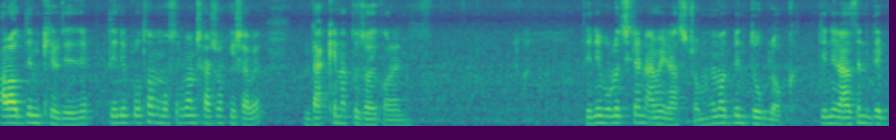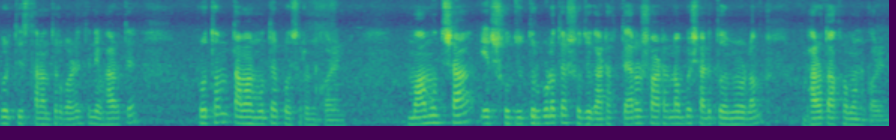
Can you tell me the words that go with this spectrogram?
আলাউদ্দিন খিলজি তিনি- প্রথম মুসলমান শাসক হিসাবে দাক্ষিণাত্য জয় করেন। তিনি বলেছিলেন, আমি রাষ্ট্র। মোহাম্মদ বিন তুগলক, তিনি রাজধানী দেবগুড়িতে স্থানান্তর করেন। তিনি ভারতে প্রথম তামার মুদ্রা প্রচলন করেন। মাহমুদ শাহ এর সুযোগ দুর্বলতার সুযোগ আঠারো তেরোশো আটানব্বই সালে তৈমুরলং ভারত আক্রমণ করেন।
